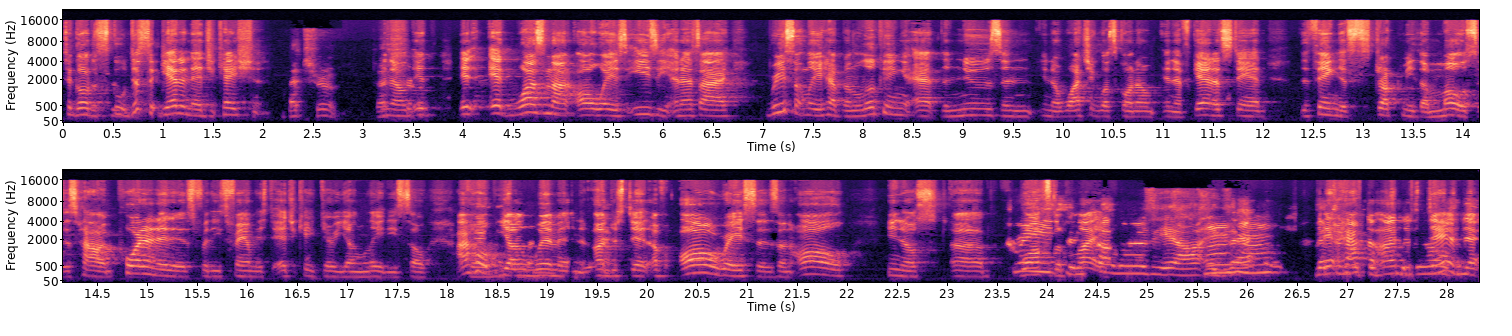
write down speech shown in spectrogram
to go to school just to get an education. That's true. That's you know, true. it it it was not always easy. And as I recently have been looking at the news and you know watching what's going on in Afghanistan, the thing that struck me the most is how important it is for these families to educate their young ladies. So I hope young women understand of all races and all you know uh, walks of life. Colors, yeah, mm-hmm. exactly. They have to understand that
